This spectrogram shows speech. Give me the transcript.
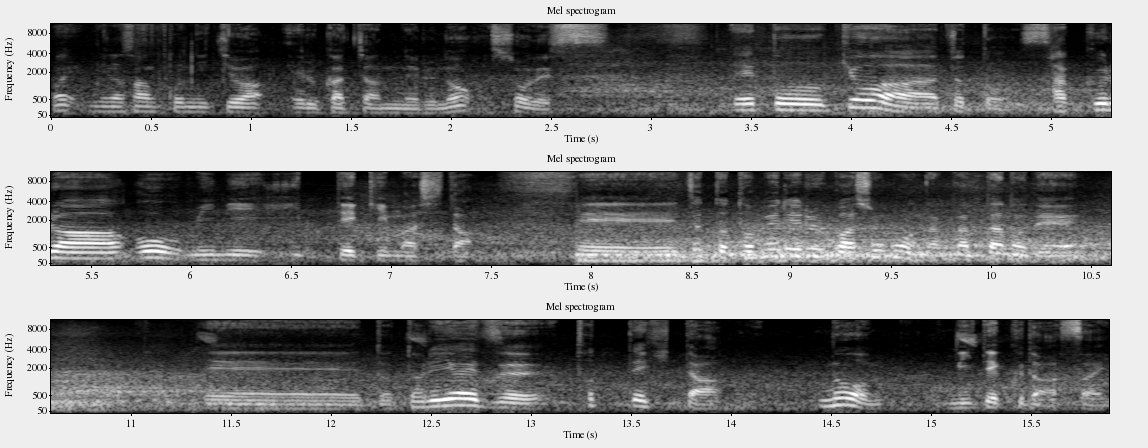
はい、皆さんこんにちは。エルカチャンネルのショーです。えっ、ー、と今日はちょっと桜を見に行ってきました。えー、ちょっと止めれる場所もなかったのでえーと、とりあえず撮ってきたのを見てください。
